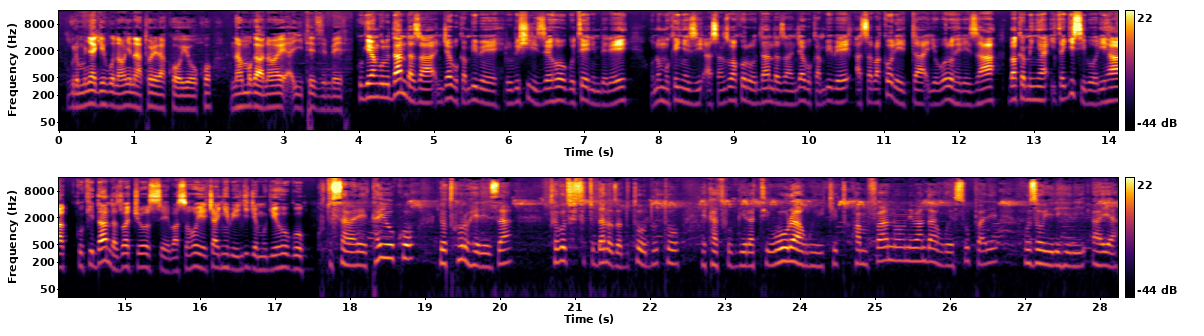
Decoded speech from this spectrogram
kugura munyagihugu nawe nyine atorera koyoko nawe mugabo nawe yiteza imbere kugira ngo urudandaza njabuka mbibe rurishirizeho gutera imbere uno mukenyezi asanzwe akora urudandaza njabuka mbibe asaba ko leta yoborohereza bakamenya itagisibo riha ku kidandazwa cyose basohoye cyangwa binjije mu gihugu dusaba leta yuko yotworohereza twebwe dufite utudanuza duto duto reka twubwira ati wowe uranguye iki twamufano niba ndanguye supare uzoyirihiriye aya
